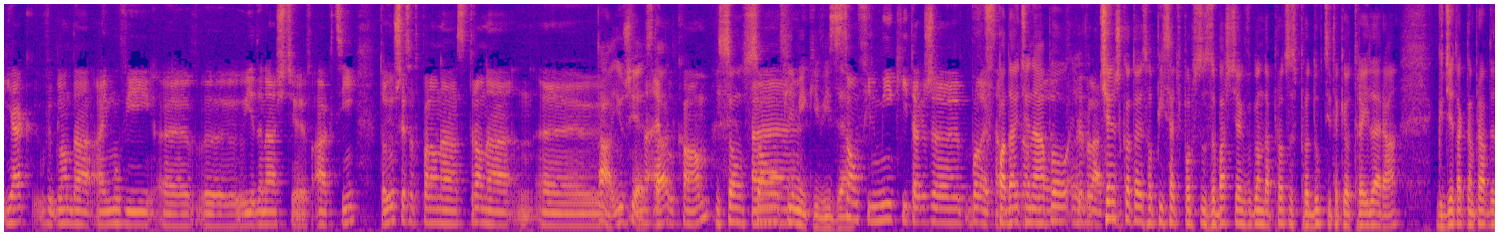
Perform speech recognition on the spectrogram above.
jak wygląda iMovie e, w, 11 w akcji, to już jest odpalona strona e, A, już jest, na tak? Apple.com. I są, są E, filmiki, widzę. Są filmiki, także polecam. Wpadajcie na Apple. rewelacja. Ciężko to jest opisać, po prostu zobaczcie, jak wygląda proces produkcji takiego trailera, gdzie tak naprawdę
